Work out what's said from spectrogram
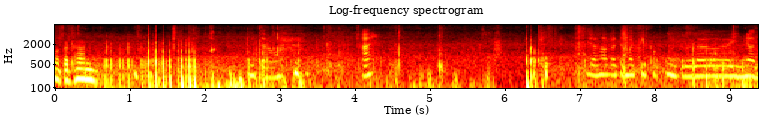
มากระทันนี่จะนอนไอะเดี๋ยวเราก็จะมาเก็บผักบุ้งกันเลย เนื่อง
